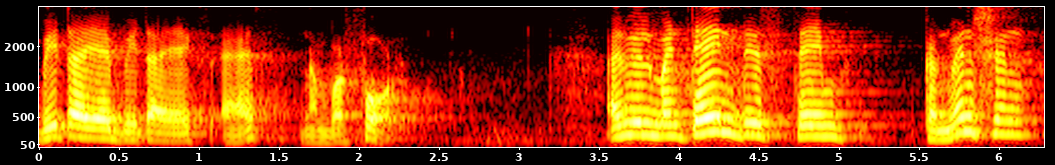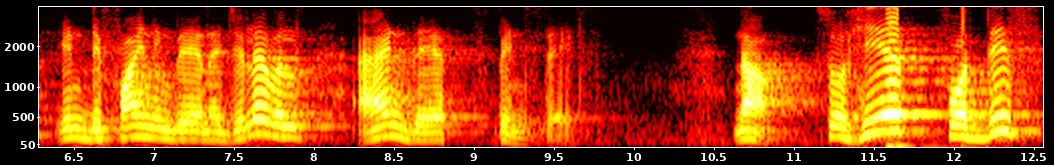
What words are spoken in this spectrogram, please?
beta A beta x as number 4. And we will maintain this same convention in defining the energy levels and their spin states. Now, so here for this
